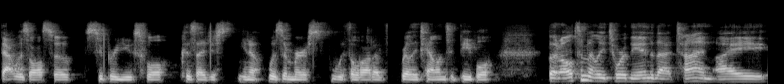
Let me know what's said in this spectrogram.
that was also super useful because I just, you know, was immersed with a lot of really talented people. But ultimately, toward the end of that time, I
